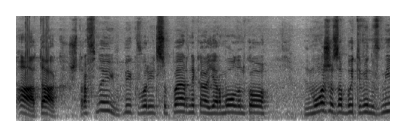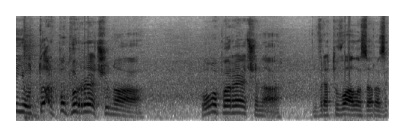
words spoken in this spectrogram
А, так, штрафний в бік воріт суперника. Ярмоленко може забити, він вміє. Удар поперечина. Поперечина. Врятувала зараз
